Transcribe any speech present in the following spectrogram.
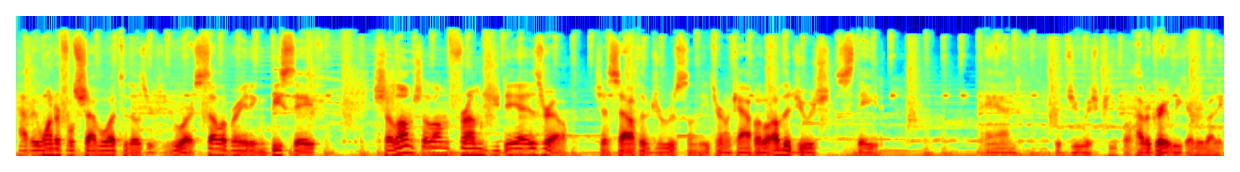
Have a wonderful Shavuot to those who are celebrating. Be safe. Shalom, shalom from Judea, Israel, just south of Jerusalem, the eternal capital of the Jewish state and the Jewish people. Have a great week, everybody.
